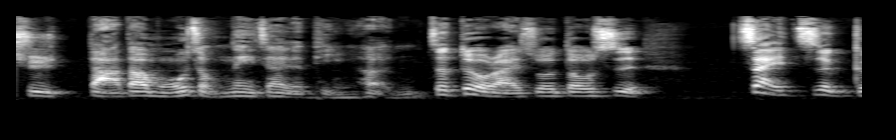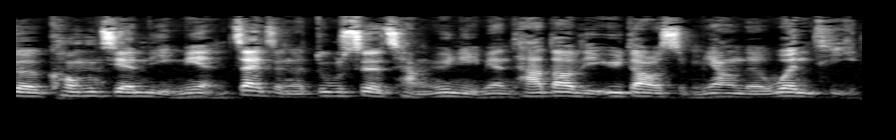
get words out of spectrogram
去达到某种内在的平衡，这对我来说都是在这个空间里面，在整个都市的场域里面，他到底遇到了什么样的问题？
